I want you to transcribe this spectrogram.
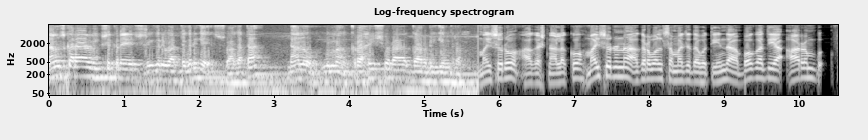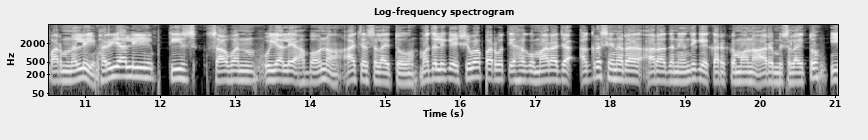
ನಮಸ್ಕಾರ ವೀಕ್ಷಕರೇ, ಶ್ರೀಗರಿ ವಾರ್ತೆಗರಿಗೆ ಸ್ವಾಗತ. ನಾನು ನಿಮ್ಮ ಗ್ರಹೇಶ್ವರ ಗಾರ್ಡಿಗೇಂದ್ರ ಮೈಸೂರು, ಆಗಸ್ಟ್ ನಾಲ್ಕು. ಮೈಸೂರಿನ ಅಗರ್ವಾಲ್ ಸಮಾಜದ ವತಿಯಿಂದ ಬೋಗಾದಿಯ ಆರಂಭ್ ಫಾರ್ಮ್ನಲ್ಲಿ ಹರಿಯಾಲಿ ತೀಜ್ ಸಾವನ್ ಉಯ್ಯಾಲೆ ಹಬ್ಬವನ್ನು ಆಚರಿಸಲಾಯಿತು. ಮೊದಲಿಗೆ ಶಿವ ಪಾರ್ವತಿ ಹಾಗೂ ಮಹಾರಾಜ ಅಗ್ರಸೇನರ ಆರಾಧನೆಯೊಂದಿಗೆ ಕಾರ್ಯಕ್ರಮವನ್ನು ಆರಂಭಿಸಲಾಯಿತು. ಈ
